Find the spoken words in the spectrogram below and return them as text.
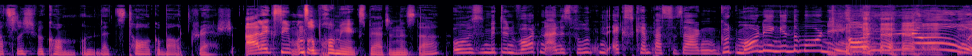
Herzlich willkommen und let's talk about trash. Alexi, unsere Promi-Expertin, ist da. Um es mit den Worten eines berühmten Ex-Campers zu sagen, good morning in the morning. Oh no!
